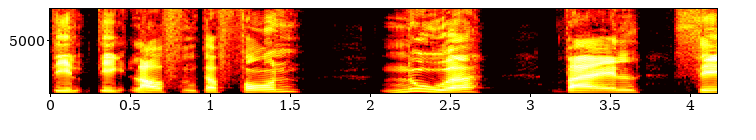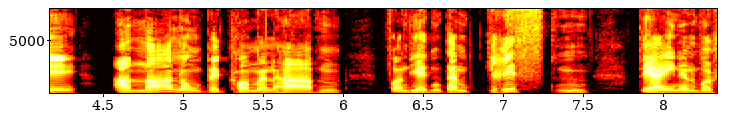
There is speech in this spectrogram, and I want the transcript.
die, die laufen davon nur, weil sie Ermahnung bekommen haben von irgendeinem Christen, der ihnen was,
